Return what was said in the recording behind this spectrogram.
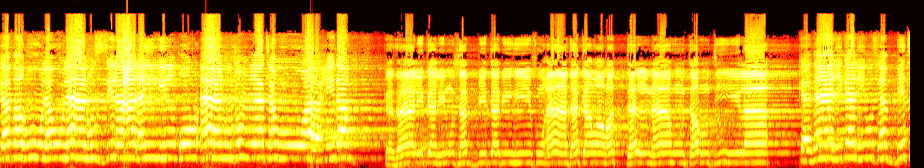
كفروا لولا نزل عليه القرآن جملة واحدة. كذلك لنثبت به فؤادك ورتلناه ترتيلا. كذلك لنثبت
